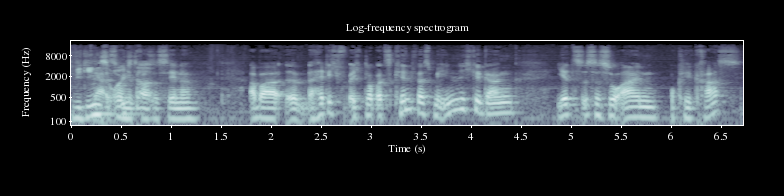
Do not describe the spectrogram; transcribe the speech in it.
Wie ging es ja, euch da? Szene. Aber äh, hätte ich, ich glaube, als Kind wäre es mir ähnlich gegangen. Jetzt ist es so ein, okay, krass,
